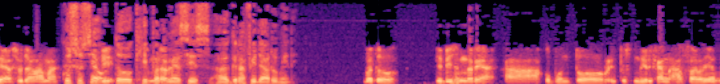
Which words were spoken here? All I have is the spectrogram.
Ya, sudah lama. khususnya Jadi, untuk hiperemesis uh, gravidarum ini. Betul. Jadi sebenarnya uh, akupuntur itu sendiri kan asalnya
